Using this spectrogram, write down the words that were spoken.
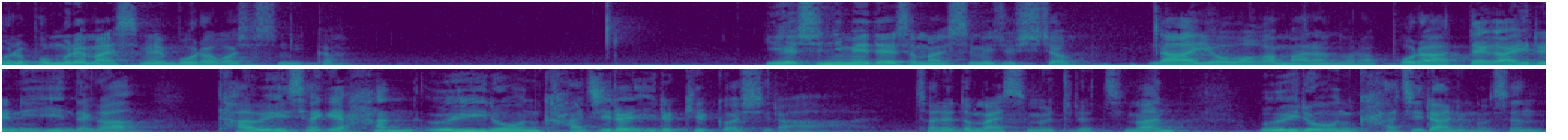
오늘 본문의 말씀에 뭐라고 하셨습니까? 예수님에 대해서 말씀해 주시죠. 나 여호와가 말하노라 보라 때가 이르니 내가 다윗에게 한 의로운 가지를 일으킬 것이라. 전에도 말씀을 드렸지만 의로운 가지라는 것은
